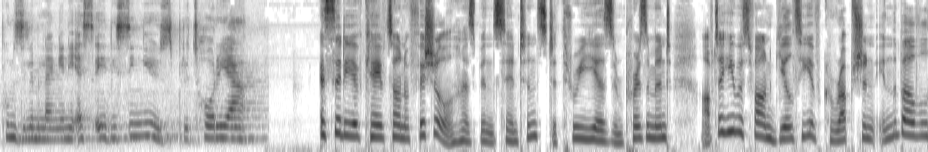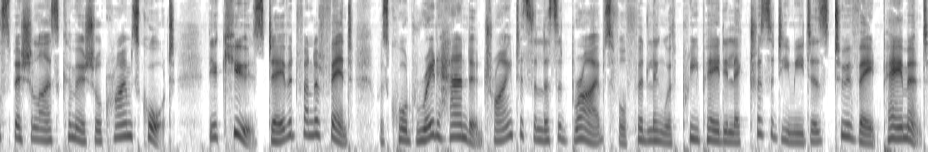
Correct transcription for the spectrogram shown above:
Pumzile Mlangeni, SABC News, Pretoria. A City of Cape Town official has been sentenced to three years imprisonment after he was found guilty of corruption in the Bellville Specialized Commercial Crimes Court. The accused, David van der Vent, was caught red handed trying to solicit bribes for fiddling with prepaid electricity meters to evade payment.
